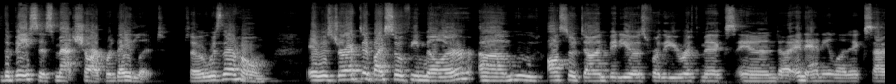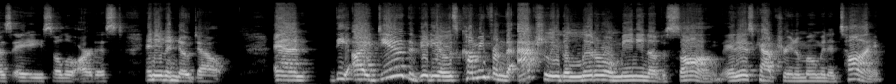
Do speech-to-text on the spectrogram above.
the bassist Matt Sharp, where they lived. So it was their home. It was directed by Sophie Muller, um, who's also done videos for the Eurythmics and uh, and Annie Lennox as a solo artist, and even No Doubt. And the idea of the video is coming from the actually the literal meaning of the song. It is capturing a moment in time.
